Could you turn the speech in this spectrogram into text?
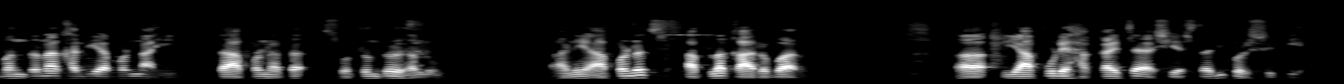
बंधनाखाली आपण नाही तर आपण आता स्वतंत्र झालो. आणि आपणच आपला कारभार यापुढे हाकायचा अशी असणारी परिस्थिती आहे.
